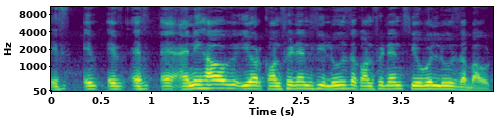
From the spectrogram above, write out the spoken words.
If, if, if, if anyhow you're confident, if you lose the confidence, you will lose the bout.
